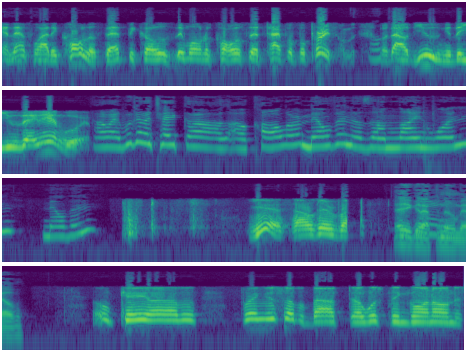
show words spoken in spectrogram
And that's why they call us that because they want to call us that type of a person. Okay. Without using it, they use that N word. All right, we're going to take uh, a caller. Melvin is on line one. Melvin? Yes, how's everybody? Hey, good afternoon, Melvin. Okay, uh, bring this up about uh, what's been going on this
